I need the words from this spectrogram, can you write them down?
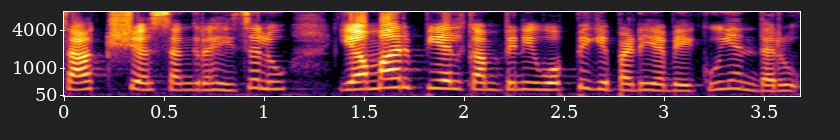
ಸಾಕ್ಷ್ಯ ಸಂಗ್ರಹಿಸಲು ಎಂಆರ್ಪಿಎಲ್ ಕಂಪನಿ ಒಪ್ಪಿಗೆ ಪಡೆಯಬೇಕು ಎಂದರು.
